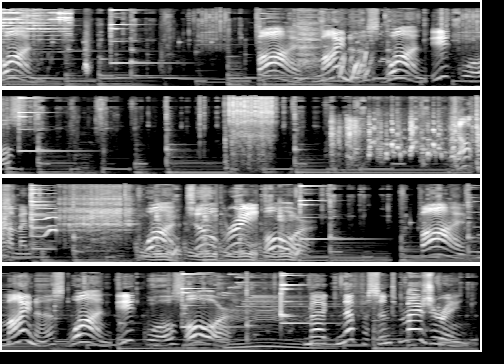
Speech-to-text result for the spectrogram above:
One. Five minus one equals. Count how many. One, two, three, four. Five minus one equals four. Magnificent measuring.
